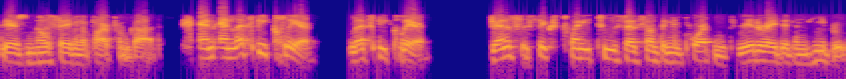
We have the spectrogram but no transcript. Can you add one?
There's no saving apart from God. And and let's be clear. Let's be clear. Genesis 6:22 says something important, reiterated in Hebrew.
